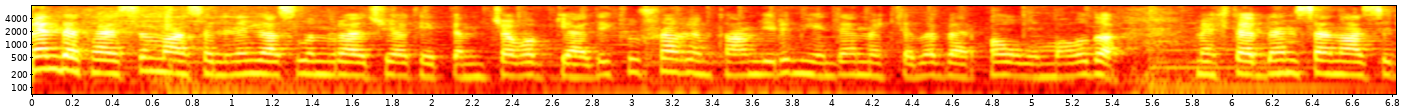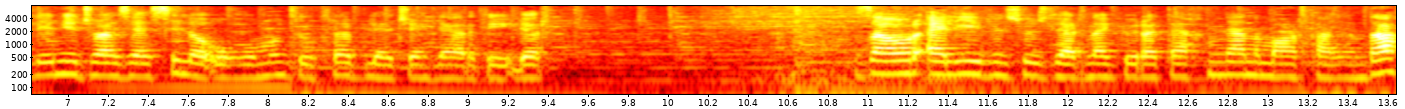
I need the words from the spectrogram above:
Mən də Təhsil Nazirliyinə yazılı müraciət etdim. Cavab gəldi ki, uşaq imtahan verib yenidən məktəbə bərpa olunmalıdır. Məktəbdən isə Nazirliyin icazəsi ilə oğlumu götürə biləcəkləri deyilir. Zaur Əliyevin sözlərinə görə təxminən mart ayında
